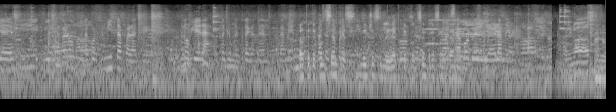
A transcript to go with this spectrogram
Y así le cerraron la cortinita para que no viera hasta que me entregan el ramen. Para que te Va concentres. De hecho, esa es la idea, que te concentres en el el ramen. sabor del ramen. Ah, no.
